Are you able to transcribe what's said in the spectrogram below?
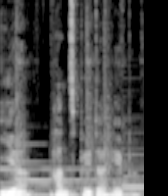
Ihr Hans-Peter Hepe.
